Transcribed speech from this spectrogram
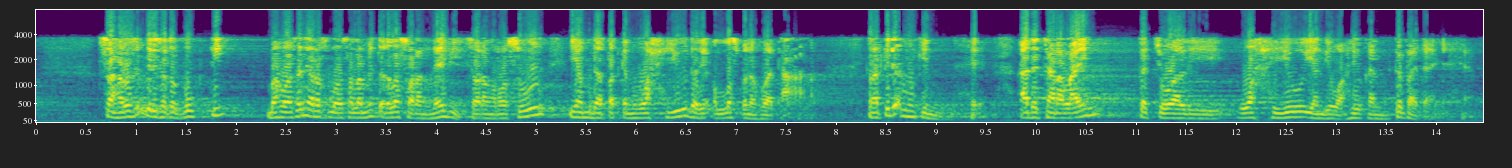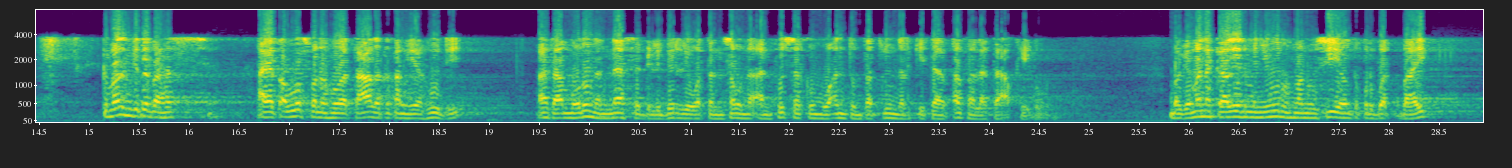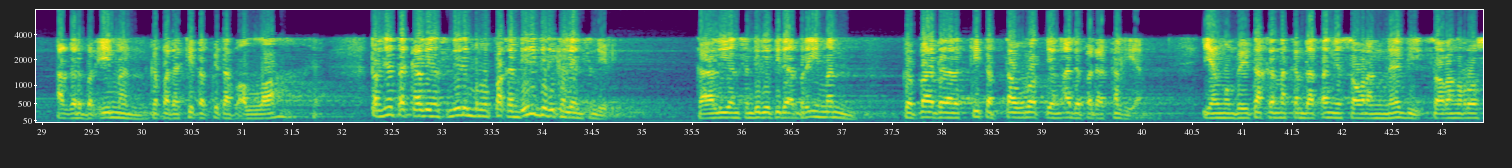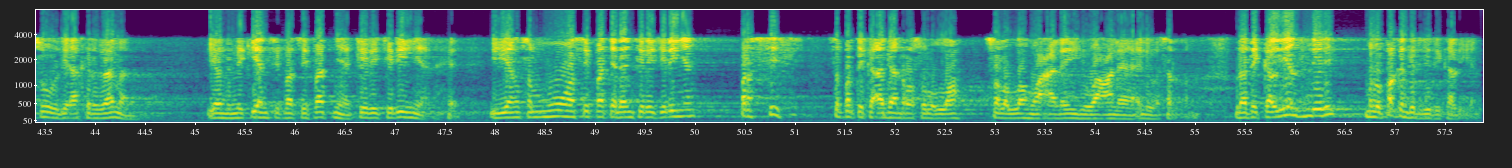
seharusnya menjadi suatu bukti bahwasanya Rasulullah SAW itu adalah seorang nabi, seorang rasul yang mendapatkan wahyu dari Allah taala. Karena tidak mungkin ada cara lain kecuali wahyu yang diwahyukan kepadanya. Kemarin kita bahas ayat Allah Subhanahu wa taala tentang Yahudi, "Atamuruna an-nasa bil birri wa tansawna anfusakum wa antum tatluna al-kitab afala ta'qilun." Bagaimana kalian menyuruh manusia untuk berbuat baik agar beriman kepada kitab-kitab Allah ternyata kalian sendiri melupakan diri diri kalian sendiri kalian sendiri tidak beriman kepada kitab Taurat yang ada pada kalian yang memberitakan akan datangnya seorang nabi, seorang rasul di akhir zaman. Yang demikian sifat-sifatnya, ciri-cirinya yang semua sifatnya dan ciri-cirinya persis seperti keadaan Rasulullah sallallahu alaihi wasallam. Berarti kalian sendiri melupakan diri diri kalian.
